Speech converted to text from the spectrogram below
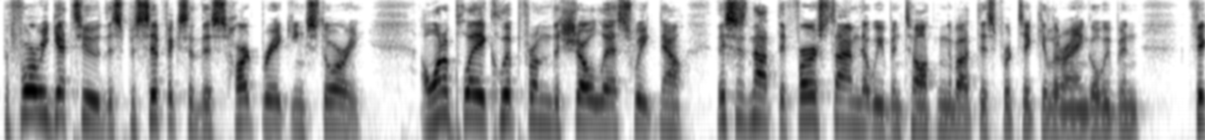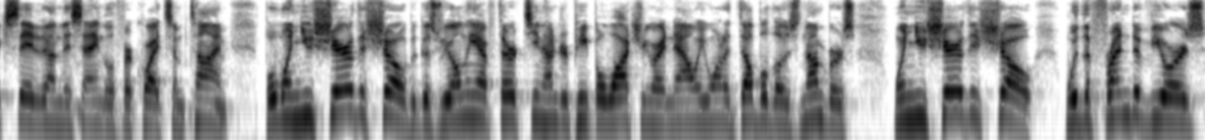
Before we get to the specifics of this heartbreaking story, I want to play a clip from the show last week. Now, this is not the first time that we've been talking about this particular angle. We've been fixated on this angle for quite some time. But when you share the show, because we only have 1,300 people watching right now, we want to double those numbers. When you share this show with a friend of yours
